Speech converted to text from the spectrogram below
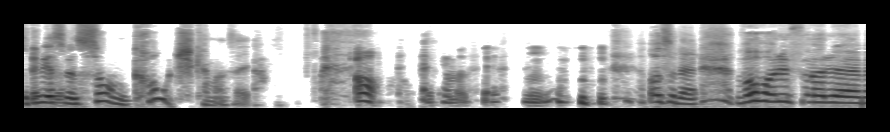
Så du är som en sångcoach kan man säga? Ja, kan man säga. Mm. och sådär. Vad har du för, eh,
